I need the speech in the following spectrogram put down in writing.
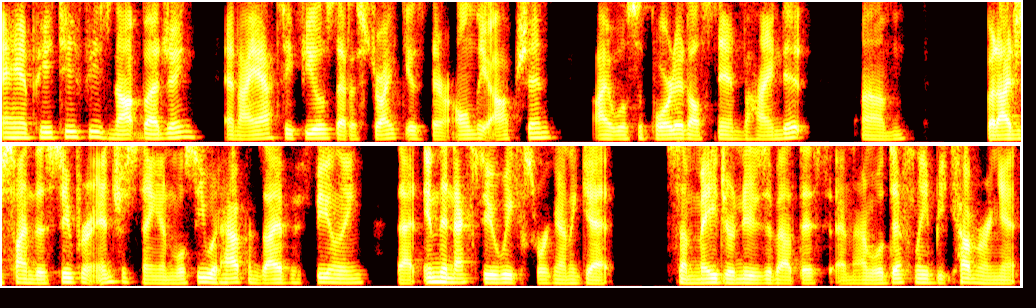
AMPTP is not budging and IATSE feels that a strike is their only option, I will support it. I'll stand behind it. Um, but I just find this super interesting and we'll see what happens. I have a feeling that in the next few weeks, we're going to get some major news about this, and I will definitely be covering it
